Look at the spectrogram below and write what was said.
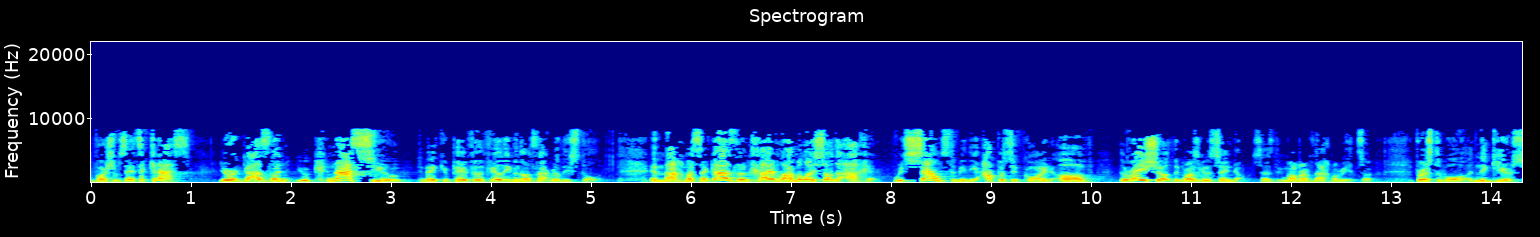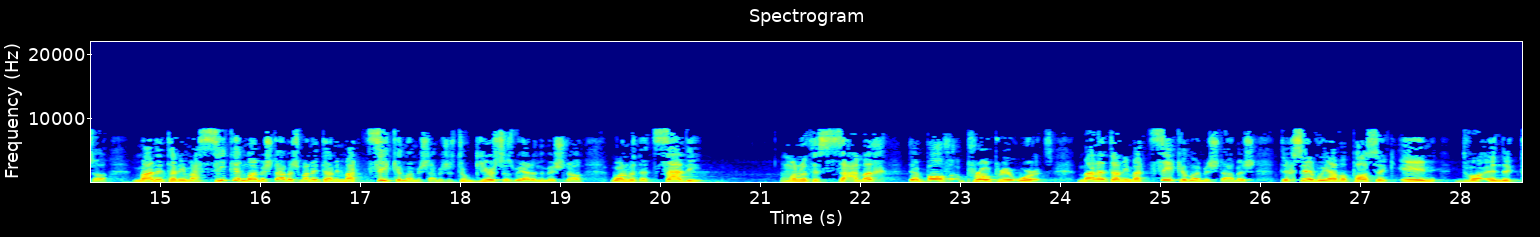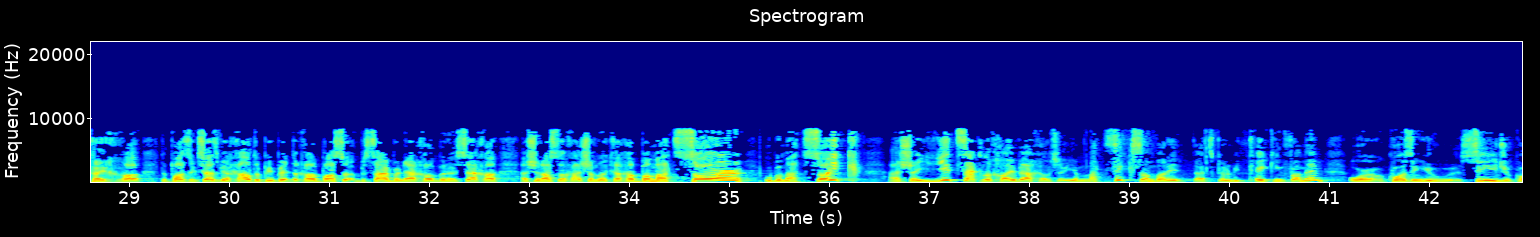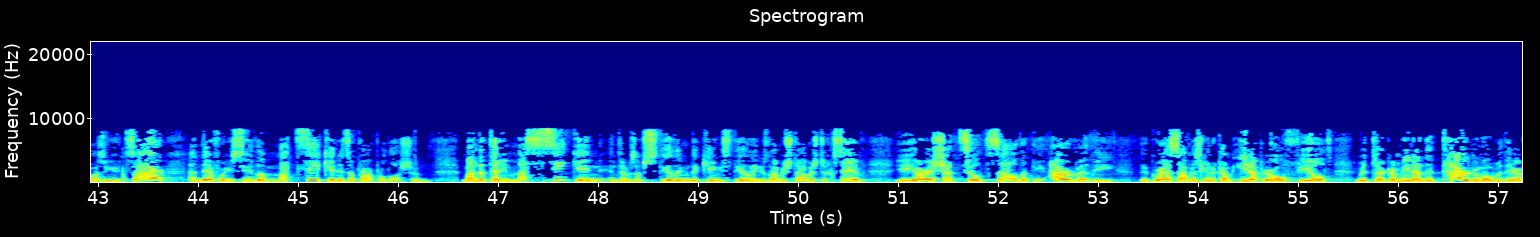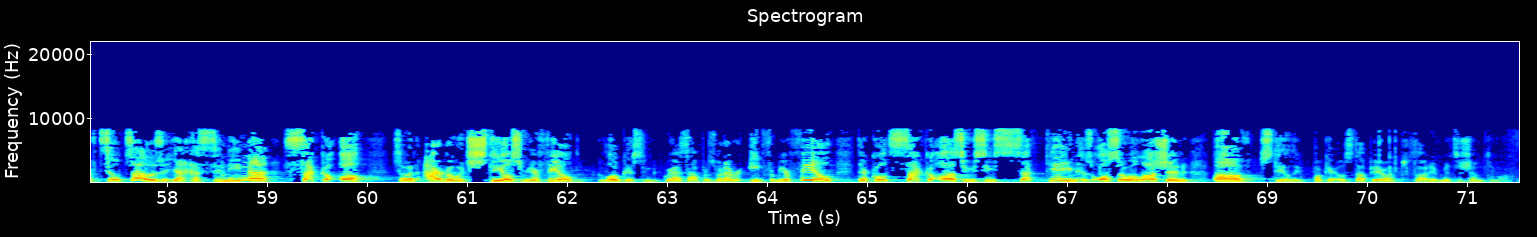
Voshim say it's a knas. You're a Goslin, you knas you to make you pay for the field, even though it's not really stolen. In Machmas a Goslin, Chayiv which sounds to be the opposite coin of the ratio, the Gemara is going to say no. Says the Gemara of Nachman Yitzchak. First of all, in the girsa, manitani masikin lo mishtabish, manitani matzikin lo mishtabish. There's two girsas we had in the Mishnah. One with a tzadi, and one with a samach. They're both appropriate words. Manatani matzikin lo mishtabish. Dichsiv, we have a pasuk in in the Teicha. The pasuk says, "V'achaltu pibitcha b'sar b'necha b'nesecha asher naslach Hashem lekecha b'matzor u'b'matzoik." Uh, Asher yitzak l'choyvecha. So you matzik somebody that's going to be taking from him, or causing you siege, or causing you tsar, and therefore you see the matzikin is a proper lashon. Mandatari masikin, in terms of stealing, the king stealing, is lamishtabish t'chsiv, yiyaresh hatziltzal, that the arba, the, the grasshopper is going to come eat up your whole field. And the targum over there of tziltzal is yachasinina saka'o. So an arba which steals from your field, locusts and grasshoppers, whatever, eat from your field, they're called saka'os. So you see, sakin is also a lotion of stealing. Okay, we'll stop here. We'll start here, Mitzvah tomorrow.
